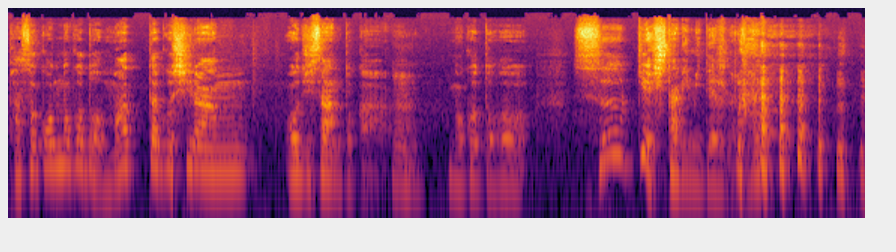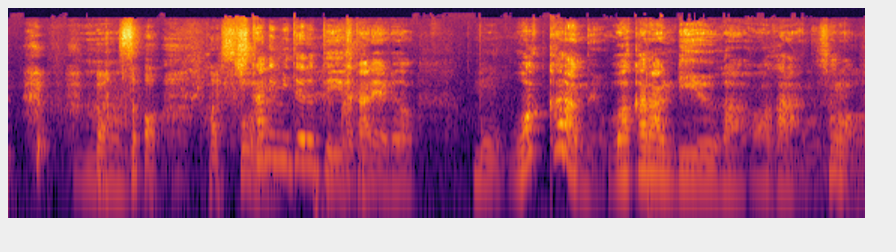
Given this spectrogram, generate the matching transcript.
パソコンのことを全く知らんおじさんとかうん。のことをすっげえ下に見てるのよね。うあそう下に見てるって言い方あれやけどもう分からんのよ。分からん理由が分からん。その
